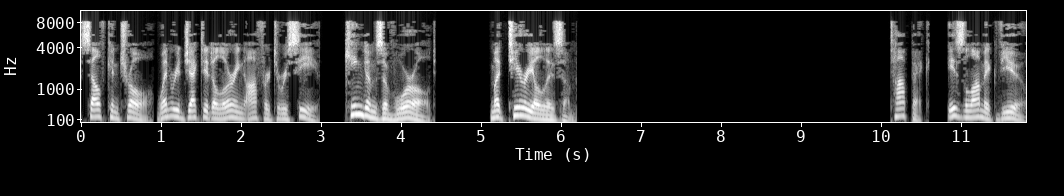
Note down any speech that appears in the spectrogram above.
self-control when rejected alluring offer to receive kingdoms of world materialism topic islamic view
